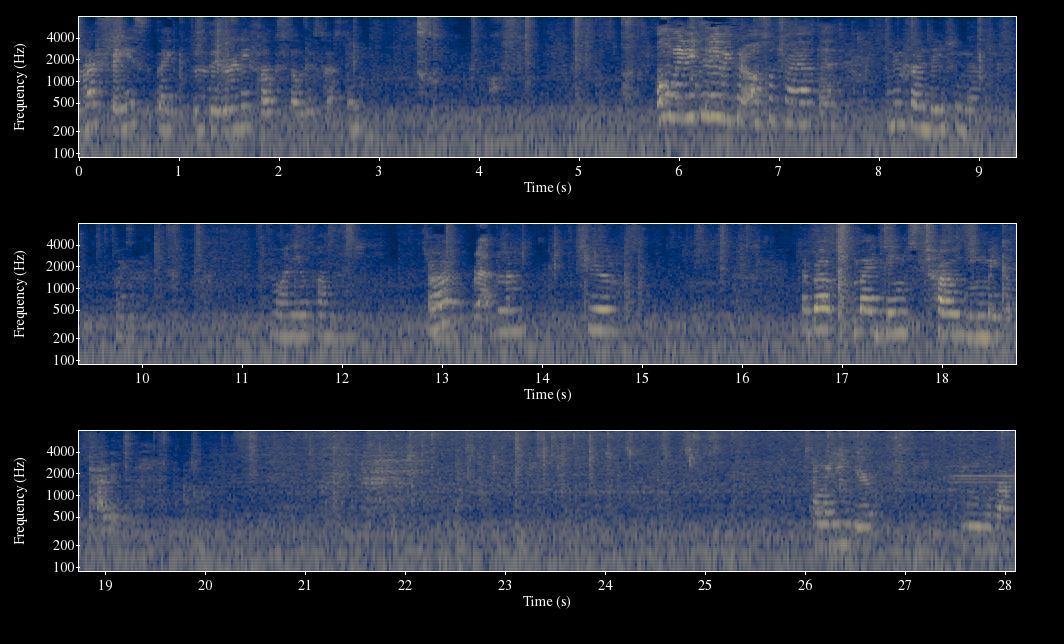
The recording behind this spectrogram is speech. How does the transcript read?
My face, like, literally felt so disgusting. Oh, maybe today we could also try out that new foundation though. One new found. Huh? Revlon. Yeah. I brought my James Charles makeup palette. I'm gonna use your Lulu Robin.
